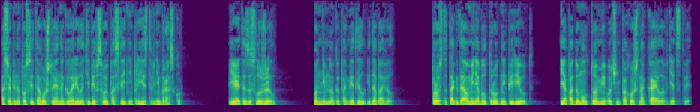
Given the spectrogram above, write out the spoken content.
Особенно после того, что я наговорила тебе в свой последний приезд в Небраску». «Я это заслужил». Он немного помедлил и добавил. «Просто тогда у меня был трудный период. Я подумал, Томми очень похож на Кайла в детстве».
